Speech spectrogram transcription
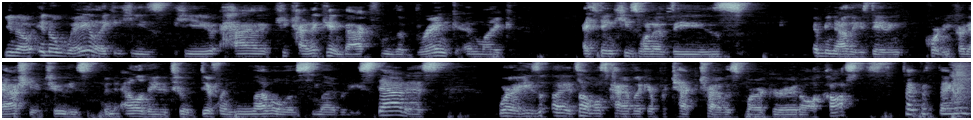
you know, in a way, like he's he had he kind of came back from the brink, and like I think he's one of these. I mean, now that he's dating Kourtney Kardashian too, he's been elevated to a different level of celebrity status where he's uh, it's almost kind of like a protect Travis Barker at all costs type of thing.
